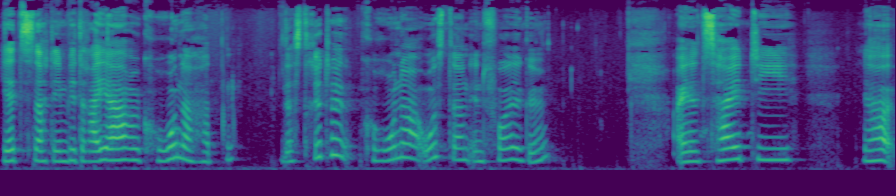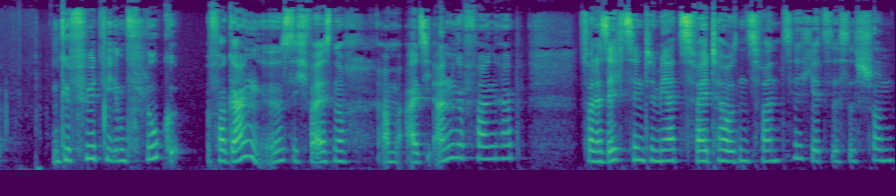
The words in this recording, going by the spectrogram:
jetzt, nachdem wir drei Jahre Corona hatten. Das dritte Corona-Ostern in Folge. Eine Zeit, die ja gefühlt wie im Flug vergangen ist. Ich weiß noch, als ich angefangen habe, es war der 16. März 2020, jetzt ist es schon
